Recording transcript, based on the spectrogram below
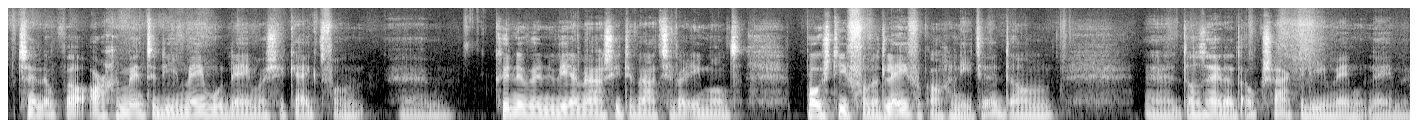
het zijn ook wel argumenten die je mee moet nemen als je kijkt van... Ehm, kunnen we weer naar een situatie waar iemand positief van het leven kan genieten... dan, uh, dan zijn dat ook zaken die je mee moet nemen.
